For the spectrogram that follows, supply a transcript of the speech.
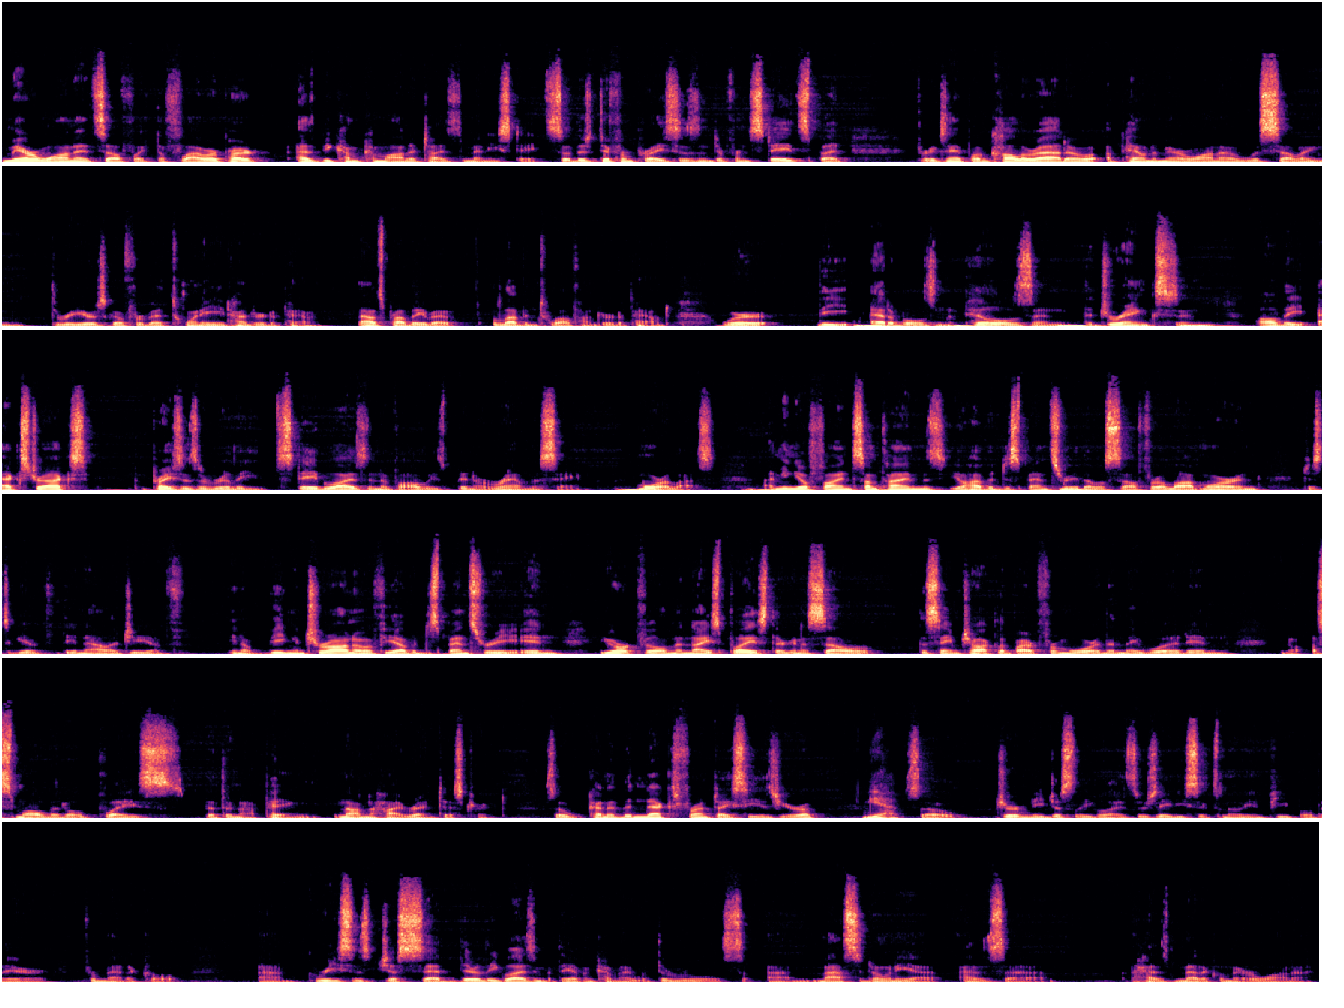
marijuana itself, like the flower part, has become commoditized in many states. So there's different prices in different states. But for example, in Colorado, a pound of marijuana was selling three years ago for about twenty eight hundred a pound. Now it's probably about 11, 1200 a pound. Where the edibles and the pills and the drinks and all the extracts, prices are really stabilized and have always been around the same, more or less. I mean, you'll find sometimes you'll have a dispensary that will sell for a lot more. And just to give the analogy of, you know, being in Toronto, if you have a dispensary in Yorkville in a nice place, they're going to sell the same chocolate bar for more than they would in, you know, a small little place that they're not paying, not in a high rent district. So kind of the next front I see is Europe. Yeah. So Germany just legalized. There's 86 million people there for medical. Um, Greece has just said they're legalizing, but they haven't come out with the rules. Um, Macedonia has uh, has medical marijuana.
